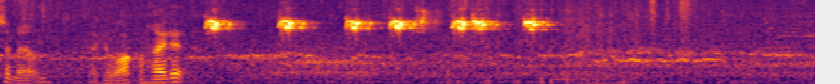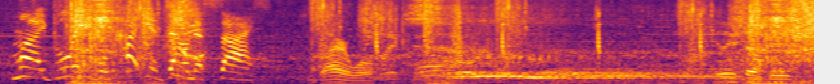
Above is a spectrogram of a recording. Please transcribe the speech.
Is a mountain? I can walk behind it? My blade will cut you down to size. Dire wolf. Kill yourself, dude.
